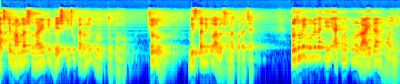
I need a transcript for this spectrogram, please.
আজকে মামলার শুনানিটি বেশ কিছু কারণে গুরুত্বপূর্ণ। চলুন বিস্তারিত আলোচনা করা যাক। প্রথমেই বলে রাখি, এখনও কোনো রায়দান হয়নি।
